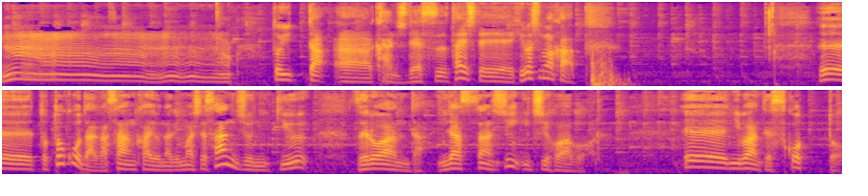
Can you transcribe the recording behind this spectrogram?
うーん、といったあ感じです。対して、広島カープ。えー、と、床田が3回を投げまして、32球、0安打、2奪三振、1フォアボール。えー、2番手、スコット。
